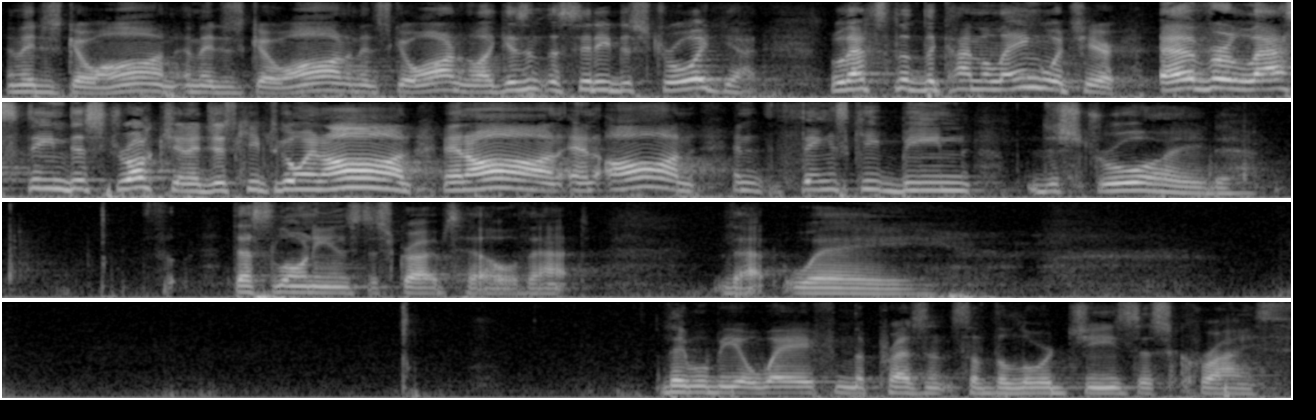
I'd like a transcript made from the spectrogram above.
And they just go on, and they just go on, and they just go on. And like, isn't the city destroyed yet? Well, that's the, the kind of language here. Everlasting destruction. It just keeps going on and on and on, and things keep being destroyed. Thessalonians describes hell that, that way. They will be away from the presence of the Lord Jesus Christ.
